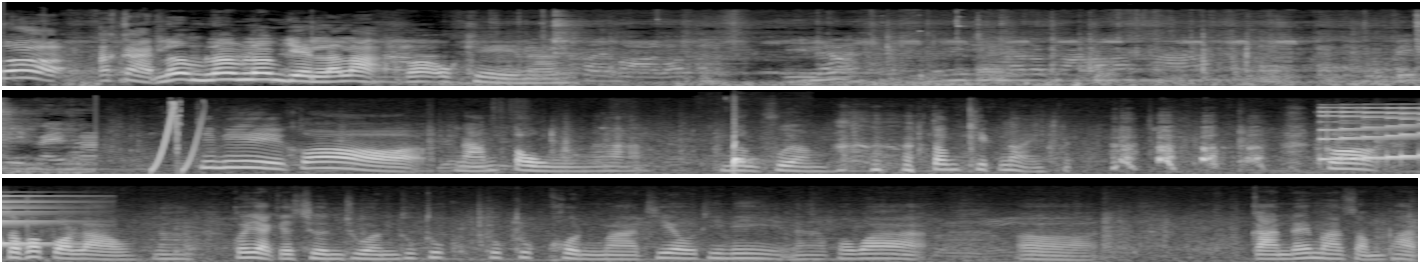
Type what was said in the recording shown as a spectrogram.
ก็อากาศเริ่มเริ่มเริ่มเย็นแล้วล่ะ ก็โอเคนะที่นี่ก็น้ำตรงนะคะเมืองเฟือง ต้องคิดหน่อย ก็สปปลาวนะก็อยากจะเชิญชวนทุกๆ ทุก ๆ คนมาเที่ยวที่นี่นะคะเพราะว่า การได้มาสัมผัส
